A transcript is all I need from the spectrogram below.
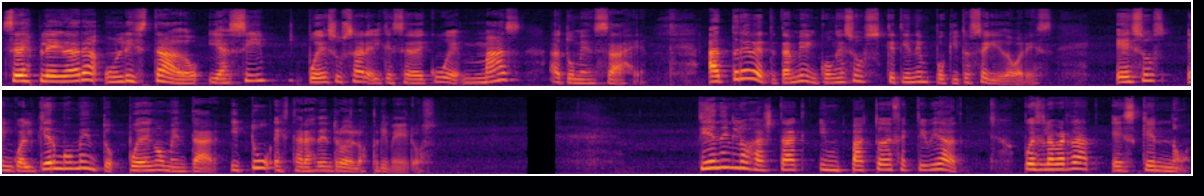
Se desplegará un listado y así puedes usar el que se adecue más a tu mensaje. Atrévete también con esos que tienen poquitos seguidores. Esos en cualquier momento pueden aumentar y tú estarás dentro de los primeros. ¿Tienen los hashtags impacto de efectividad? Pues la verdad es que no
